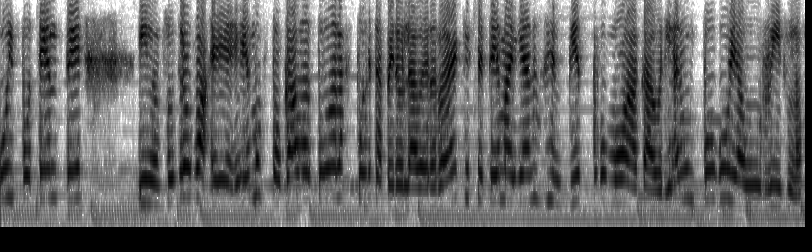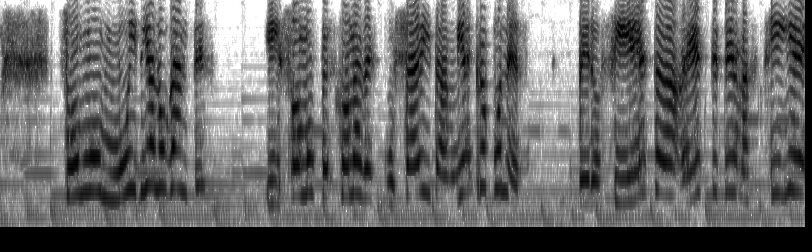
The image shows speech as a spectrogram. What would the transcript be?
muy potente y nosotros eh, hemos tocado todas las puertas, pero la verdad es que este tema ya nos empieza como a cabrear un poco y a aburrirnos. Somos muy dialogantes y somos personas de escuchar y también proponer, pero si esta, este tema sigue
